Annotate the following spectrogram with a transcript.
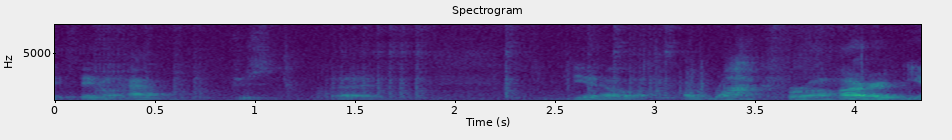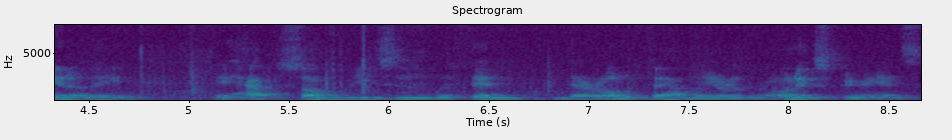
if they don't have just, uh, you know, a rock for a heart, you know, they, they have some reason within their own family or their own experience,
